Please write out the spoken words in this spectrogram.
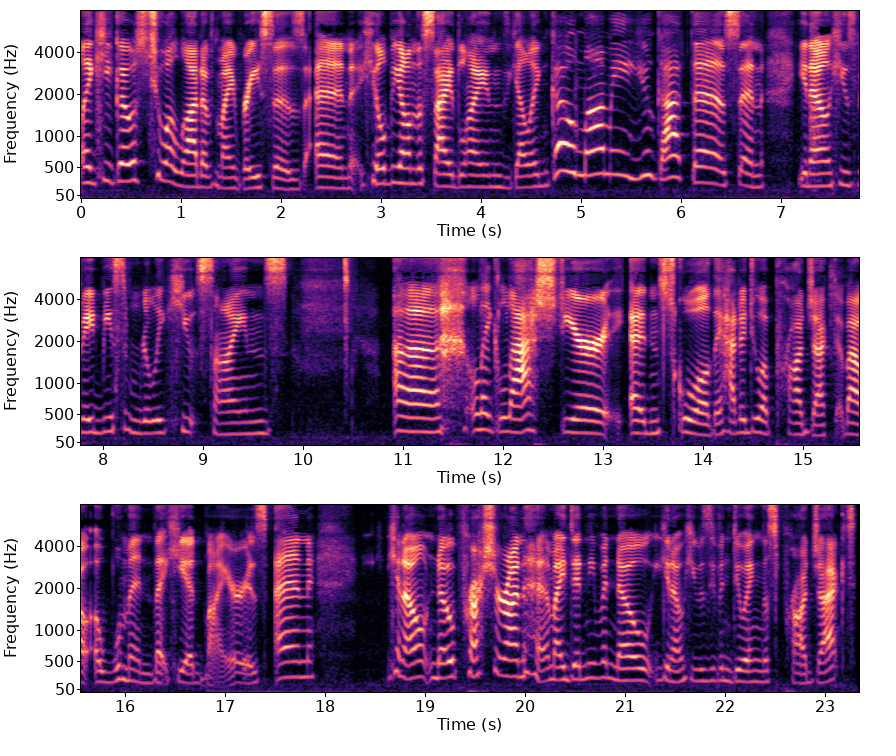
Like he goes to a lot of my races and he'll be on the sidelines yelling go mommy you got this. And you know he's made me some really cute signs. Uh like last year in school they had to do a project about a woman that he admires. And you know, no pressure on him. I didn't even know, you know, he was even doing this project,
